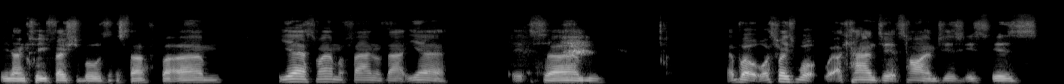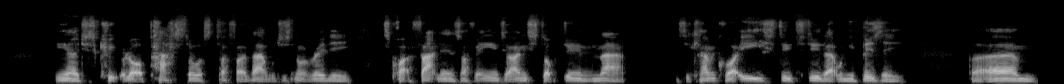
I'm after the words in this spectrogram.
you know, include vegetables and stuff. But um, yeah, so I am a fan of that. Yeah, it's um, but I suppose what, what I can do at times is is is you know just cook a lot of pasta or stuff like that, which is not really it's quite fattening. So I think I need to stop doing that. It can be quite easy to, to do that when you're busy. But um,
